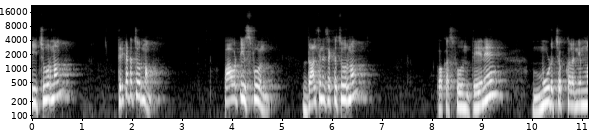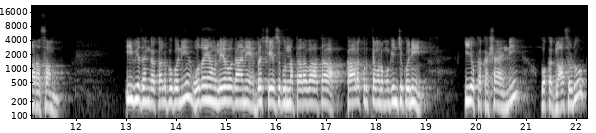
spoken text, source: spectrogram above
ఈ చూర్ణం త్రికట చూర్ణం పావు టీ స్పూన్ దాల్చిన చెక్క చూర్ణం ఒక స్పూన్ తేనె మూడు చుక్కల నిమ్మరసం ఈ విధంగా కలుపుకొని ఉదయం లేవగానే బ్రష్ చేసుకున్న తర్వాత కాలకృత్యములు ముగించుకొని ఈ యొక్క కషాయాన్ని ఒక గ్లాసుడు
